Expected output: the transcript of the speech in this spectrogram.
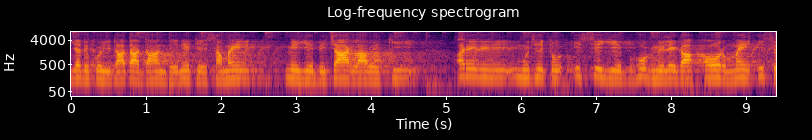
यदि कोई दाता दान देने के समय में ये विचार लावे कि, अरे रे रे, मुझे तो इससे ये भोग मिलेगा और मैं इस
